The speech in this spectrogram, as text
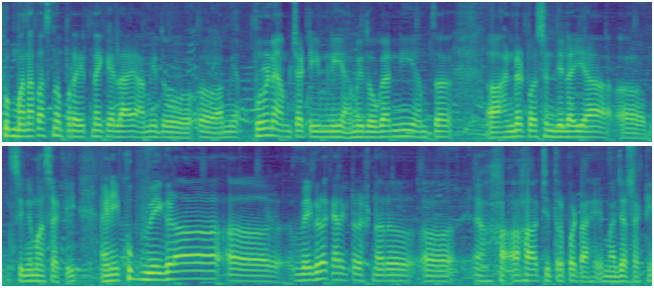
खूप मनापासून प्रयत्न केला आहे आम्ही दो आम्ही पूर्ण आमच्या टीमनी आम्ही दोघांनी आमचं हंड्रेड पर्सेंट दिलं या सिनेमासाठी. आणि खूप वेगळा वेगळं कॅरेक्टर असणारं हा हा चित्रपट आहे माझ्यासाठी.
